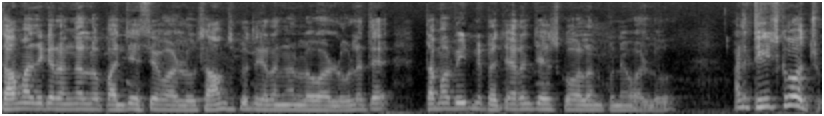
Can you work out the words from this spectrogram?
సామాజిక రంగంలో పనిచేసే వాళ్ళు సాంస్కృతిక రంగంలో వాళ్ళు లేకపోతే తమ వీటిని ప్రచారం చేసుకోవాలనుకునే వాళ్ళు అంటే తీసుకోవచ్చు.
